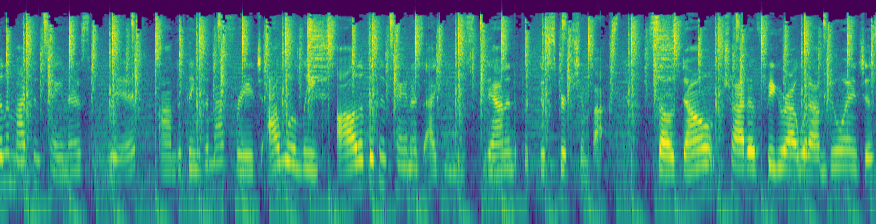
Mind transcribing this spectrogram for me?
Filling my containers with um, the things in my fridge. I will link all of the containers I use down in the description box. So don't try to figure out what I'm doing. Just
